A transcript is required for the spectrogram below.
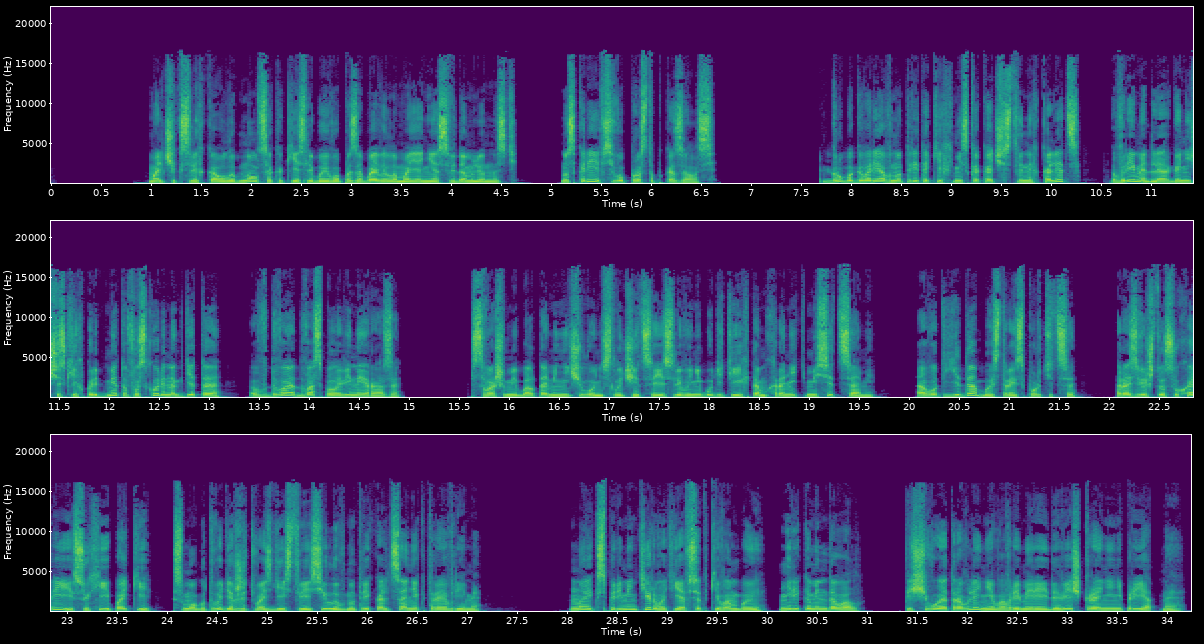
Мальчик слегка улыбнулся, как если бы его позабавила моя неосведомленность, но, скорее всего, просто показалось. Грубо говоря, внутри таких низкокачественных колец время для органических предметов ускорено где-то в 2-2,5 раза. С вашими болтами ничего не случится, если вы не будете их там хранить месяцами, а вот еда быстро испортится — Разве что сухари и сухие пайки смогут выдержать воздействие силы внутри кольца некоторое время. Но экспериментировать я все таки вам бы не рекомендовал. Пищевое отравление во время рейда — вещь крайне неприятная.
